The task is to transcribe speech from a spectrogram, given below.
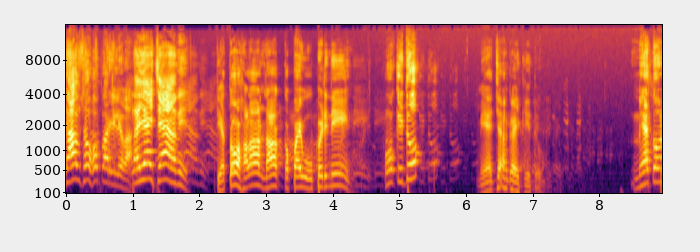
જાવ છો હોપારી લેવા. લઈ આય ચા હવે. તે તો હળા નાક કપાયું ઉપડની. હું કીધું? મેં ચા કઈ કીધું? મેં તો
